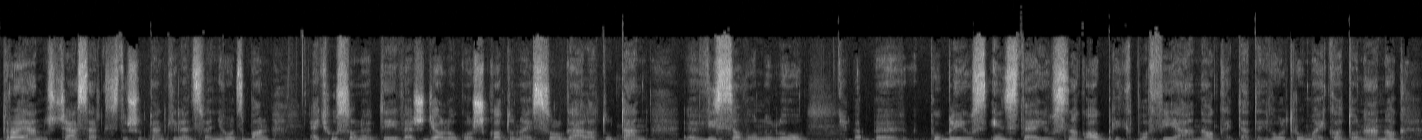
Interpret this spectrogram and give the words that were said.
Trajánus császár Krisztus után 98-ban egy 25 éves gyalogos katonai szolgálat után visszavonuló Publius Insteiusnak, Agrippa fiának, tehát egy volt római katonának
